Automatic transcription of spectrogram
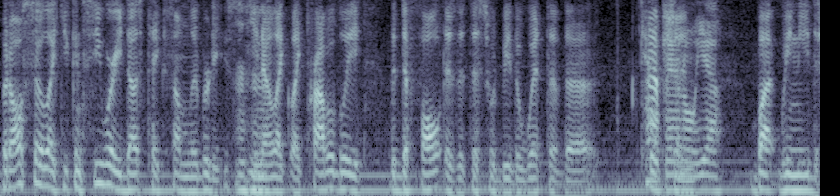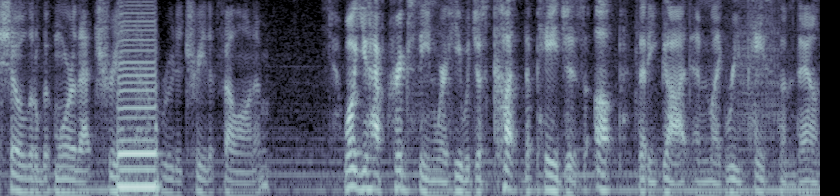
but also like you can see where he does take some liberties. You know, like like probably the default is that this would be the width of the caption. panel, yeah. But we need to show a little bit more of that tree, that rooted tree that fell on him. Well, you have Krigstein where he would just cut the pages up that he got and like repaste them down.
